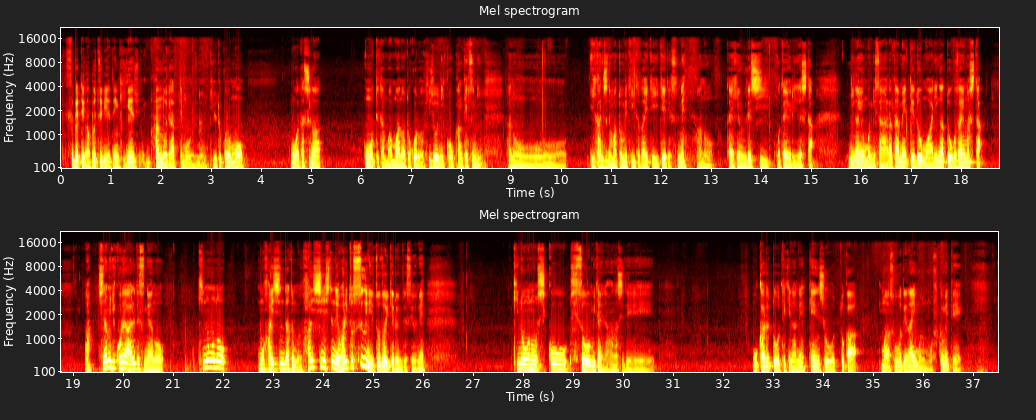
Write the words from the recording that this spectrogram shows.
すべてが物理や電気現反応であっても、うんっていうところも、もう私が思ってたままのところを非常にこう簡潔に、あのー、いい感じでまとめていただいていてですね、あの、大変嬉しいお便りでした。にがよもぎさん、改めてどうもありがとうございました。あ、ちなみにこれあれですね、あの、昨日のもう配信だと思う。配信してね、割とすぐに届いてるんですよね。昨日の思考、思想みたいな話で、オカルト的なね、現象とかまあそうでないものも含めて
